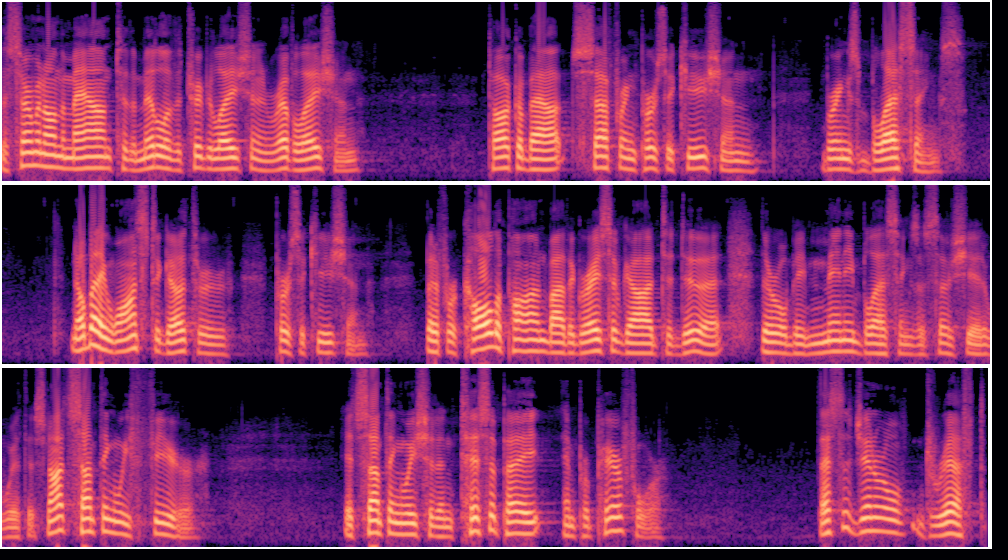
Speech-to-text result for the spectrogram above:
the Sermon on the Mount to the middle of the tribulation and Revelation, talk about suffering persecution brings blessings. Nobody wants to go through persecution. But if we're called upon by the grace of God to do it, there will be many blessings associated with it. It's not something we fear, it's something we should anticipate and prepare for. That's the general drift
